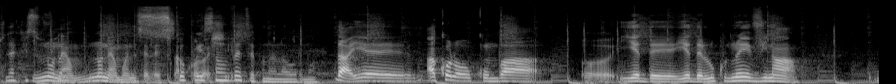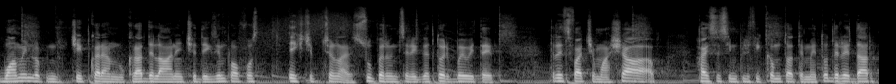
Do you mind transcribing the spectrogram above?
Și dacă Nu ne-am, nu ne-am înțeles Scopul acolo e să și- învețe până la urmă. Da, e, acolo cumva uh, e de, e de lucru, nu e vina oamenilor, pentru cei cu care am lucrat de la ANC, de exemplu, au fost excepționali, super înțelegători. Băi, uite, trebuie să facem așa, hai să simplificăm toate metodele, dar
